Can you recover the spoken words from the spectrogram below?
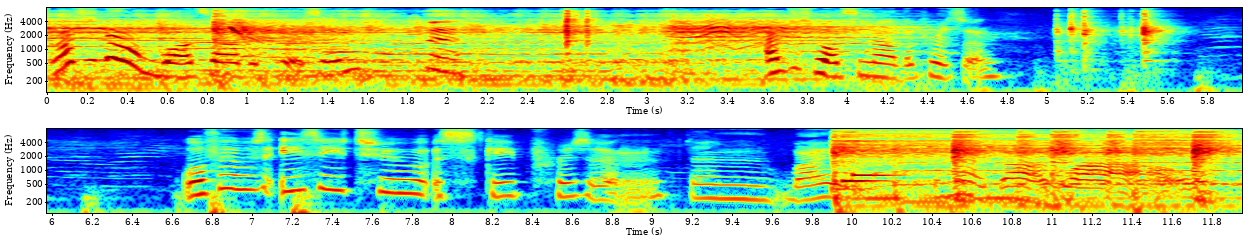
Am I just gonna waltz out of the prison? I'm just waltzing out of the prison. Well, if it was easy to escape prison, then why? Oh my god! Wow!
